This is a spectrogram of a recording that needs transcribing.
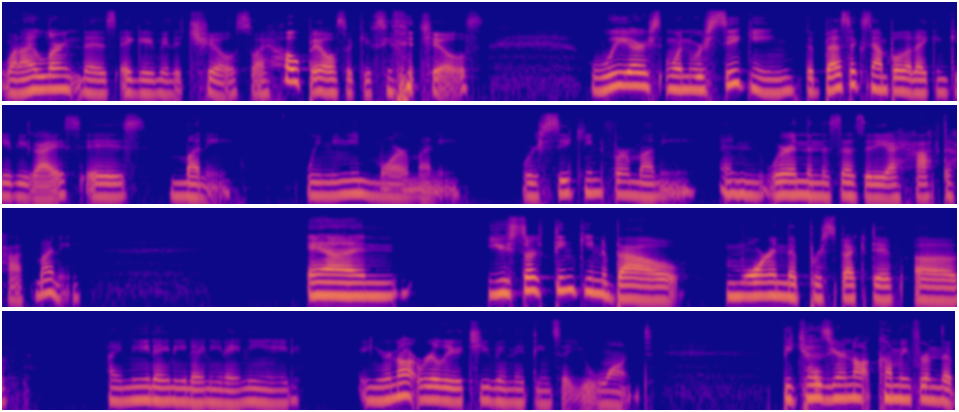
When I learned this, it gave me the chills. So I hope it also gives you the chills. We are when we're seeking, the best example that I can give you guys is money. We need more money we're seeking for money and we're in the necessity, I have to have money. And you start thinking about more in the perspective of, I need, I need, I need, I need. And you're not really achieving the things that you want because you're not coming from the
